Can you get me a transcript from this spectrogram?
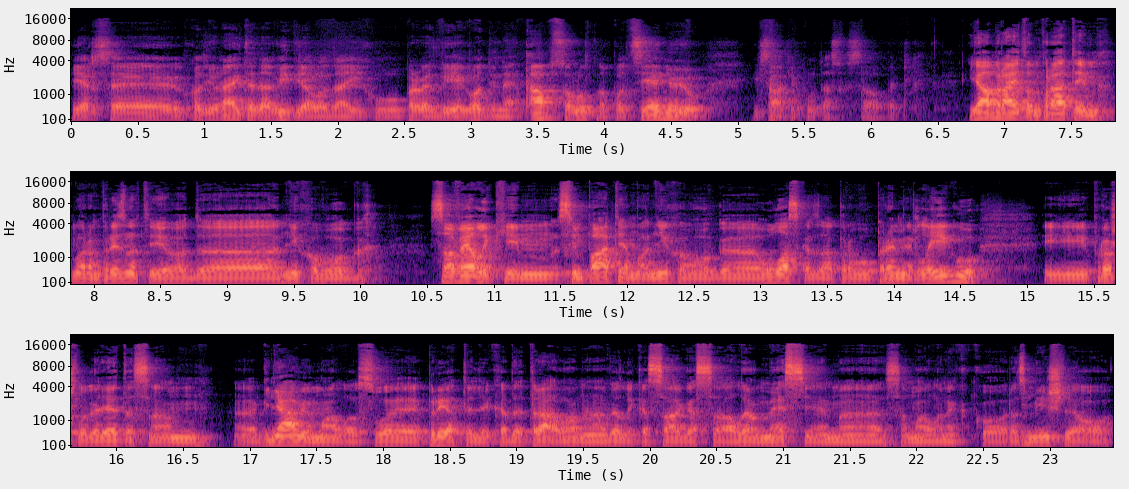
jer se kod Uniteda vidjelo da ih u prve dvije godine apsolutno podcjenjuju i svaki puta su se opekli. Ja Brighton pratim, moram priznati, od uh, njihovog, sa velikim simpatijama od njihovog uh, ulaska zapravo u Premier ligu. I prošloga ljeta sam uh, gnjavio malo svoje prijatelje kada je trajala ona velika saga sa Leom Messijem, sam malo nekako razmišljao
